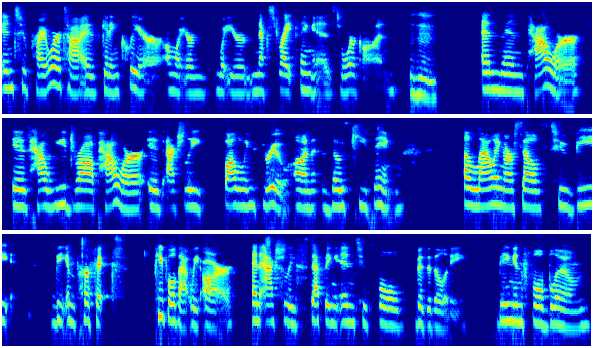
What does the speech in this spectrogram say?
into prioritize getting clear on what your what your next right thing is to work on Mhm. and then power is how we draw power is actually following through on those key things allowing ourselves to be the imperfect people that we are and actually stepping into full visibility being in full bloom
